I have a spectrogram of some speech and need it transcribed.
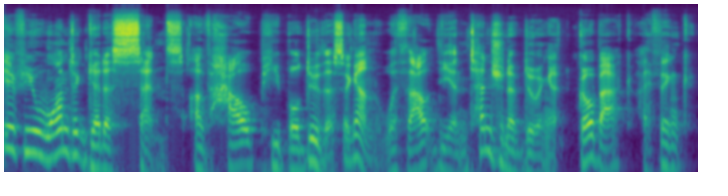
If you want to get a sense of how people do this, again, without the intention of doing it, go back. I think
